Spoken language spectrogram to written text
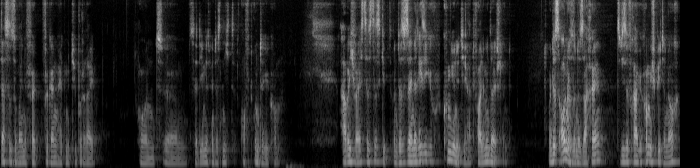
das ist so meine Ver Vergangenheit mit Typo 3. Und ähm, seitdem ist mir das nicht oft untergekommen. Aber ich weiß, dass es das gibt und dass es eine riesige Community hat, vor allem in Deutschland. Und das ist auch noch so eine Sache, zu dieser Frage komme ich später noch,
